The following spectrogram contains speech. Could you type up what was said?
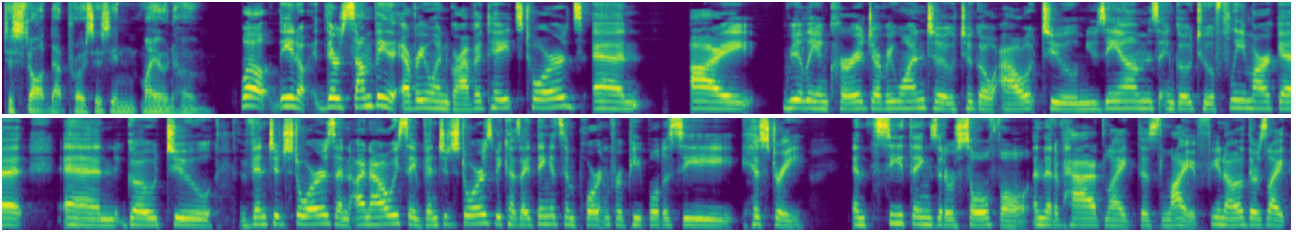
to start that process in my own home? Well you know there's something that everyone gravitates towards and i really encourage everyone to to go out to museums and go to a flea market and go to vintage stores. And, and I always say vintage stores because I think it's important for people to see history and see things that are soulful and that have had like this life you know? There's like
